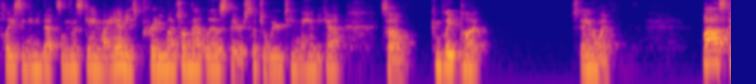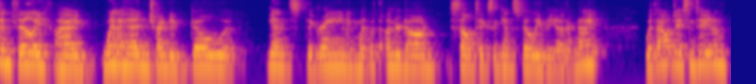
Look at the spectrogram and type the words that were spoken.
placing any bets on this game. Miami's pretty much on that list. They're such a weird team to handicap. So complete punt. Staying away. Boston, Philly. I went ahead and tried to go against the grain and went with the underdog Celtics against Philly the other night without Jayson Tatum.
